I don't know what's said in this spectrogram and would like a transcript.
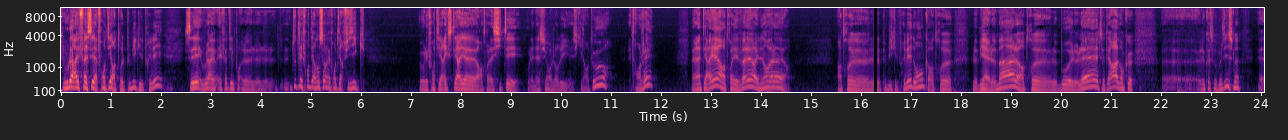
vouloir effacer la frontière entre le public et le privé, c'est vouloir effacer toutes les frontières, non seulement les frontières physiques, ou les frontières extérieures entre la cité ou la nation aujourd'hui et ce qui l'entoure, l'étranger, mais à l'intérieur, entre les valeurs et les non-valeurs. Entre le, public et le privé, donc, entre le bien et le mal, entre le beau et le laid, etc. Donc, euh, euh, le cosmopolitisme euh,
